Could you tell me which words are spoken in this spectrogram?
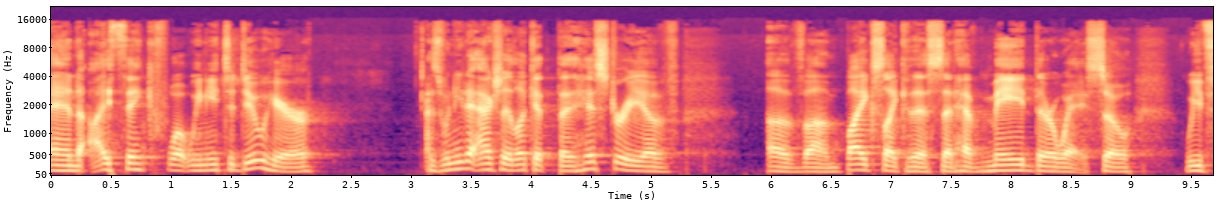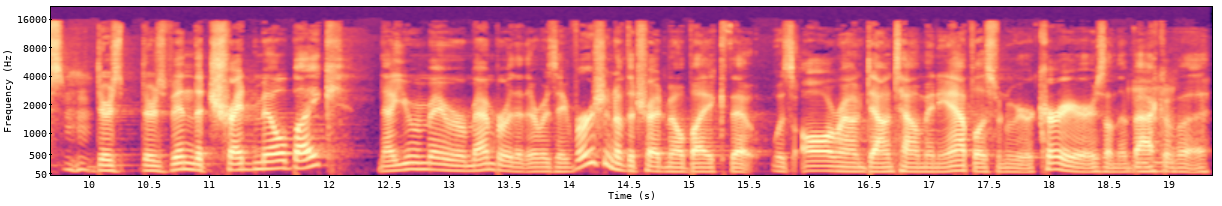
And I think what we need to do here is we need to actually look at the history of of um, bikes like this that have made their way. So we've s there's there's been the treadmill bike. Now you may remember that there was a version of the treadmill bike that was all around downtown Minneapolis when we were couriers on the back of a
